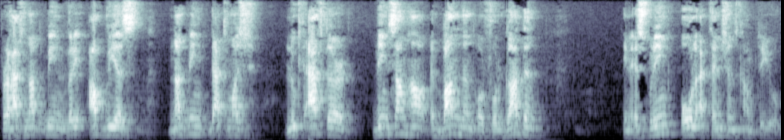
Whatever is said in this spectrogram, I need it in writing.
perhaps not being very obvious, not being that much looked after, being somehow abandoned or forgotten, in a spring, all attentions come to you.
